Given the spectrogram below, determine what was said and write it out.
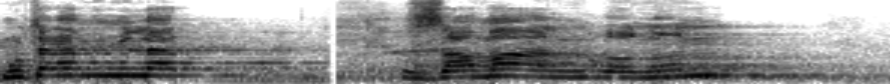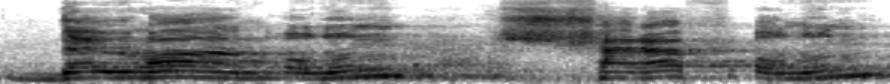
Muhterem müminler, zaman onun, devran onun, şeref onun,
